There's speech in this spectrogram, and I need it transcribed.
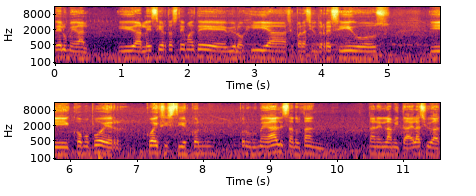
del humedal y darle ciertos temas de biología, separación de residuos y cómo poder coexistir con, con un humedal estando tan, tan en la mitad de la ciudad.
